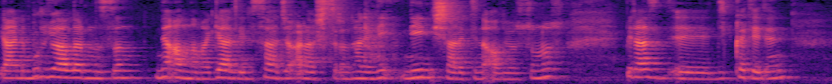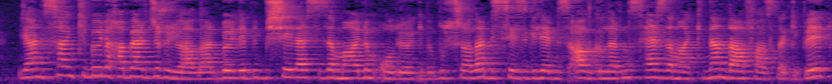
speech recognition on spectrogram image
Yani bu rüyalarınızın ne anlama geldiğini sadece araştırın. Hani ne, neyin işaretini alıyorsunuz? Biraz e, dikkat edin. Yani sanki böyle haberci rüyalar, böyle bir, şeyler size malum oluyor gibi. Bu sıralar bir sezgileriniz, algılarınız her zamankinden daha fazla gibi.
